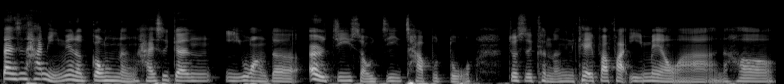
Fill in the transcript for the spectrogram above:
但是它里面的功能还是跟以往的二 G 手机差不多，就是可能你可以发发 email 啊，然后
